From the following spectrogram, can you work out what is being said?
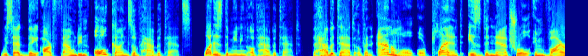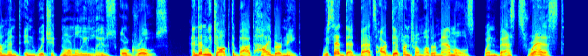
We said they are found in all kinds of habitats. What is the meaning of habitat? The habitat of an animal or plant is the natural environment in which it normally lives or grows. And then we talked about hibernate. We said that bats are different from other mammals. When bats rest,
